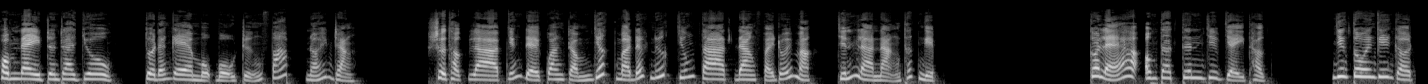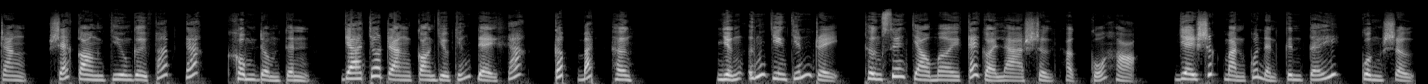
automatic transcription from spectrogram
Hôm nay trên radio, tôi đã nghe một bộ trưởng Pháp nói rằng sự thật là vấn đề quan trọng nhất mà đất nước chúng ta đang phải đối mặt chính là nạn thất nghiệp. Có lẽ ông ta tin như vậy thật, nhưng tôi nghi ngờ rằng sẽ còn nhiều người Pháp khác không đồng tình và cho rằng còn nhiều vấn đề khác cấp bách hơn. Những ứng viên chính trị thường xuyên chào mời cái gọi là sự thật của họ về sức mạnh của nền kinh tế, quân sự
